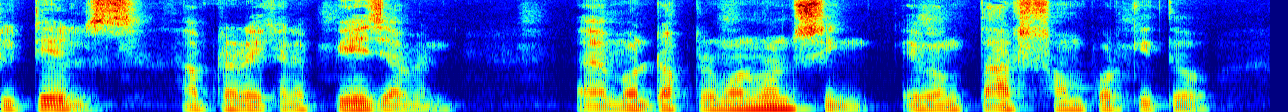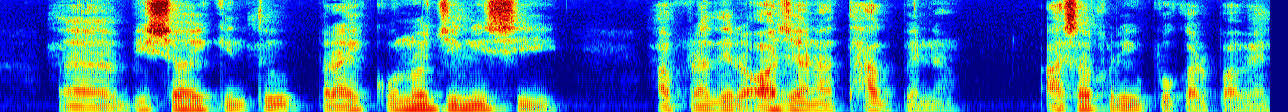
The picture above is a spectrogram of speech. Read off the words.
ডিটেলস আপনারা এখানে পেয়ে যাবেন। ডক্টর মনমোহন সিং এবং তার সম্পর্কিত বিষয়ে কিন্তু প্রায় কোনো জিনিসই আপনাদের অজানা থাকবে না। আশা করি উপকার পাবেন।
